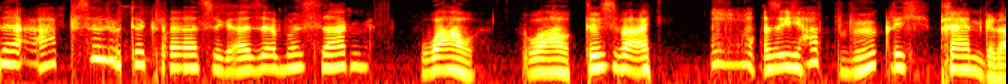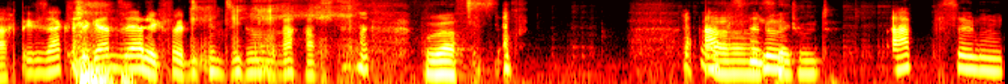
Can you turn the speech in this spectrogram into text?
Der absolute Klassiker. Also er muss sagen, wow, wow, das war ein... Also ich habe wirklich Tränen gelacht. Ich sag's dir ganz ehrlich für die, die Rough. Ah, sehr Absolut, gut. absolut.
